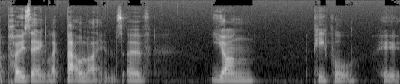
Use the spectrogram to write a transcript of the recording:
opposing like battle lines of young people who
